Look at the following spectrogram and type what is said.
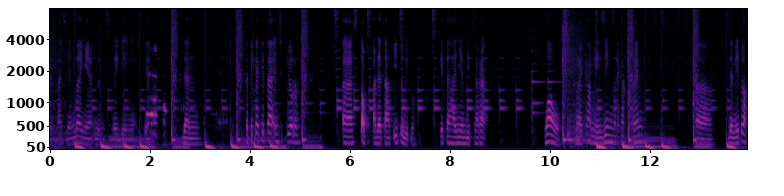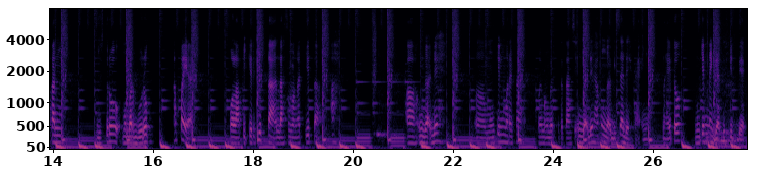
prestasi yang banyak dan sebagainya gitu ya. Dan ketika kita insecure uh, stop pada tahap itu gitu, kita hanya bicara wow mereka amazing mereka keren. Uh, dan itu akan justru memperburuk apa ya pola pikir kita entah semangat kita. Ah ah enggak deh. Uh, mungkin mereka memang berprestasi. Enggak deh aku enggak bisa deh kayaknya. Nah itu mungkin negatif feedback.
